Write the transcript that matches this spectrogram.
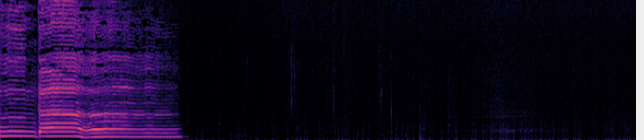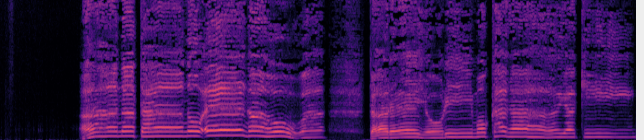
うんだ。あなたの笑顔は誰よりも輝き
